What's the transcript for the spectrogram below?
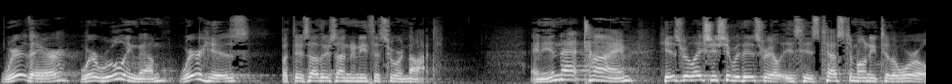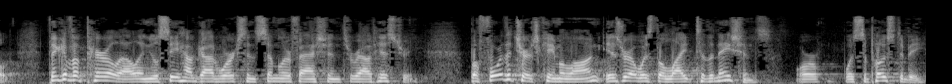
We're there, we're ruling them, we're His, but there's others underneath us who are not. And in that time, his relationship with Israel is his testimony to the world. Think of a parallel, and you'll see how God works in similar fashion throughout history. Before the church came along, Israel was the light to the nations, or was supposed to be.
